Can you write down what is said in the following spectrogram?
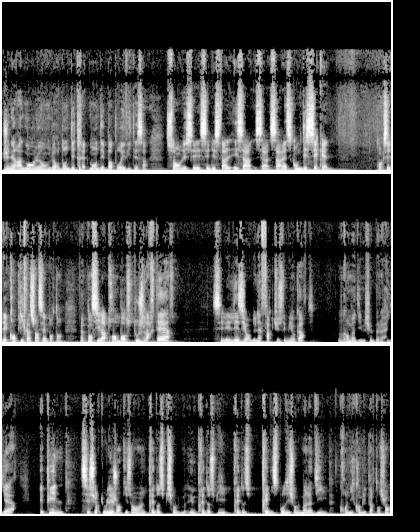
Généralement, on leur donne des traitements, des bas pour éviter ça. C'est des stades et ça, ça reste comme des séquelles. Donc c'est des complications assez importantes. Maintenant, si la thrombose touche l'artère, c'est les lésions de l'infarctus du myocarde, mhm. comme a dit M. Berah hier. Et puis, c'est surtout les gens qui ont une, prédisposition, de maladies chroniques comme l'hypertension,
